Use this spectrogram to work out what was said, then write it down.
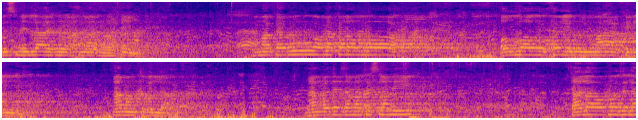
بسم الله الرحمن الرحيم ومكروا ومكر الله والله خير الماكرين آمنت بالله বাংলাদেশ জামাত ইসলামী তালা উপজেলা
